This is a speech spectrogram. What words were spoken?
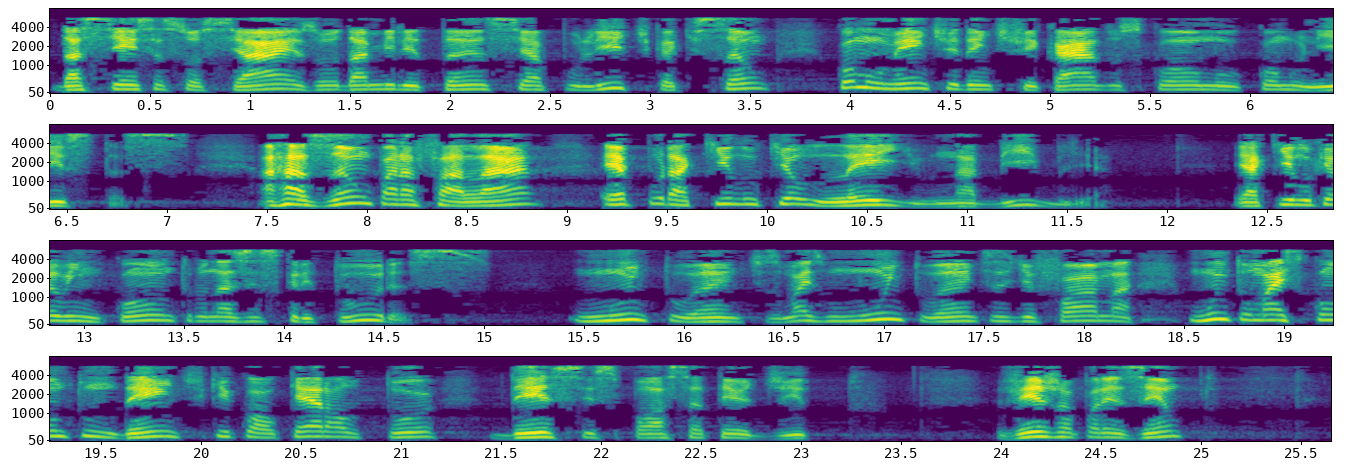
das ciências sociais ou da militância política, que são comumente identificados como comunistas. A razão para falar é por aquilo que eu leio na Bíblia, é aquilo que eu encontro nas Escrituras, muito antes, mas muito antes, de forma muito mais contundente que qualquer autor desses possa ter dito. Veja, por exemplo,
